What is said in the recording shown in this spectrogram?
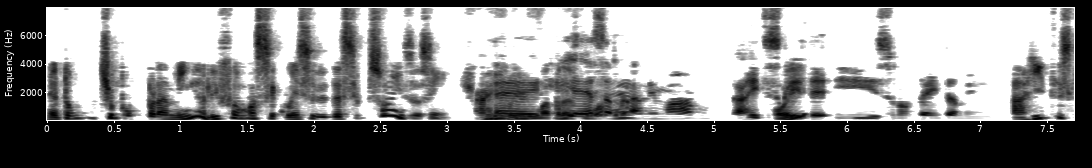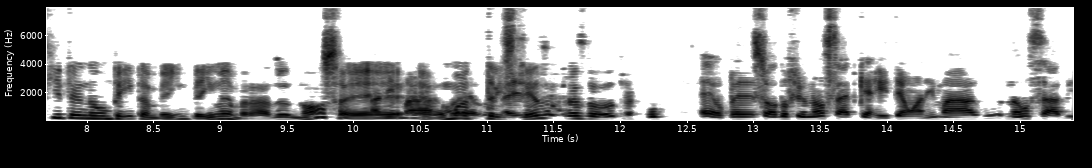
Então, tipo, pra mim ali foi uma sequência de decepções, assim. Tipo, É, foi uma e atrás essa- outra. É animado. A Rita Oi? Skeeter, isso não tem também. A Rita Skeeter não tem também, bem lembrado. Nossa, é, é uma ela- tristeza atrás da outra. É, o pessoal do filme não sabe que a Rita é um animago, não sabe.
